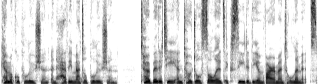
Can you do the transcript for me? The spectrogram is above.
chemical pollution, and heavy metal pollution. Turbidity and total solids exceeded the environmental limits.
